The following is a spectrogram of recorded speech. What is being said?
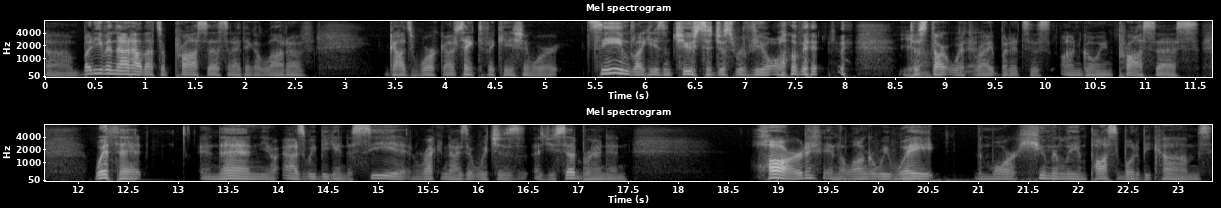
Um, but even that, how that's a process, and I think a lot of God's work of sanctification, where it seemed like He doesn't choose to just reveal all of it yeah to start with, Yeah. right? But it's this ongoing process with it. And then, you know, as we begin to see it and recognize it, which is, as you said, Brandon, hard, and the longer we wait, the more humanly impossible it becomes.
